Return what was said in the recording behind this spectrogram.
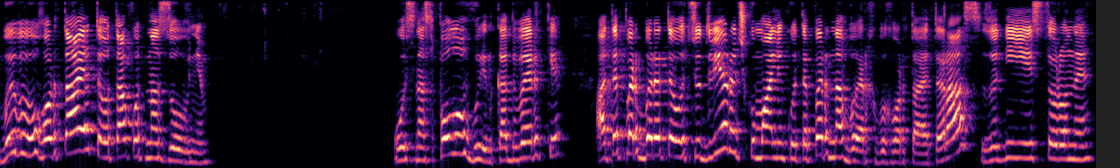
ви вигортаєте отак от назовні. Ось у нас половинка дверки. А тепер берете оцю двірочку маленьку і тепер наверх вигортаєте. Раз, з однієї сторони.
